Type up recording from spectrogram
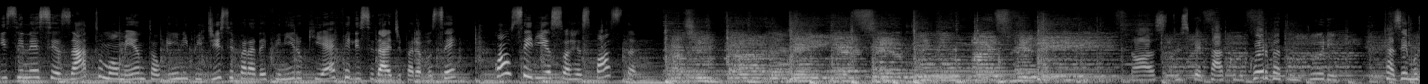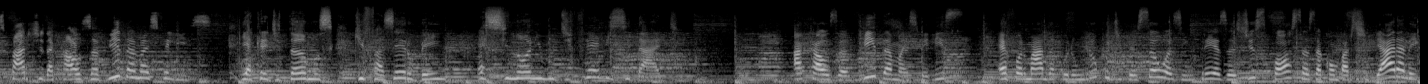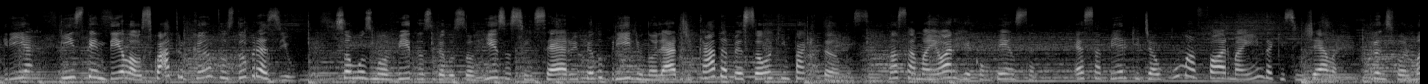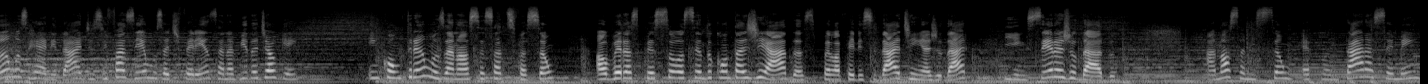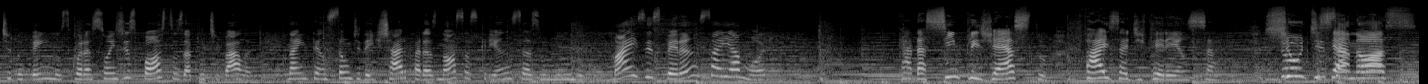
E se nesse exato momento alguém lhe pedisse para definir o que é felicidade para você, qual seria a sua resposta? Praticar o bem é ser muito mais feliz. Nós, do espetáculo Corva Tunturi, fazemos parte da causa Vida Mais Feliz e acreditamos que fazer o bem é sinônimo de felicidade. A causa Vida Mais Feliz é formada por um grupo de pessoas e empresas dispostas a compartilhar alegria e estendê-la aos quatro cantos do Brasil. Somos movidos pelo sorriso sincero e pelo brilho no olhar de cada pessoa que impactamos. Nossa maior recompensa é saber que, de alguma forma, ainda que singela, transformamos realidades e fazemos a diferença na vida de alguém. Encontramos a nossa satisfação ao ver as pessoas sendo contagiadas pela felicidade em ajudar e em ser ajudado. A nossa missão é plantar a semente do bem nos corações dispostos a cultivá-la, na intenção de deixar para as nossas crianças um mundo com mais esperança e amor. Cada simples gesto faz a diferença. Junte-se a nós!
